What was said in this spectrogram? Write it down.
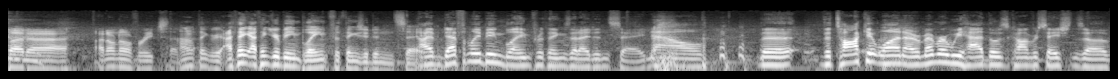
but uh, I don't know if Reach said. I don't that. think. I think. I think you're being blamed for things you didn't say. I'm definitely being blamed for things that I didn't say. Now, the the Tocchet one, I remember we had those conversations of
